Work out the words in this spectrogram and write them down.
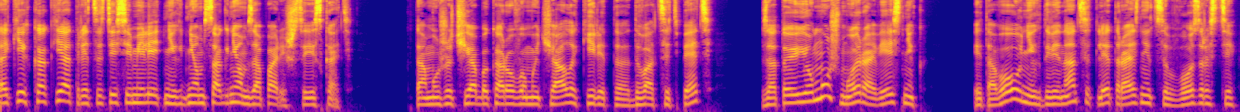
Таких, как я, 37-летних днем с огнем запаришься искать. К тому же, чья бы корова мычала, Кирита 25, зато ее муж мой ровесник. Итого у них 12 лет разницы в возрасте.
